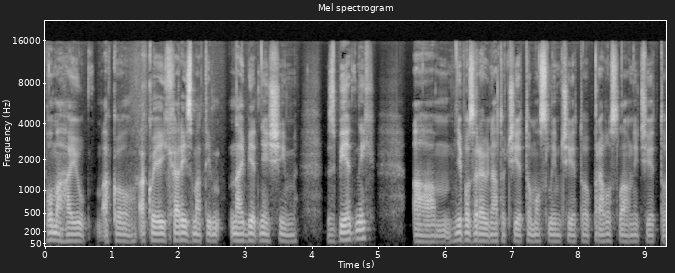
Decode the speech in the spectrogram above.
pomáhajú, ako, ako je ich charizma tým najbiednejším z biedných a nepozerajú na to, či je to moslim, či je to pravoslavný, či je to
